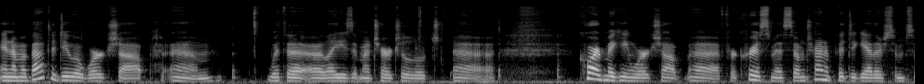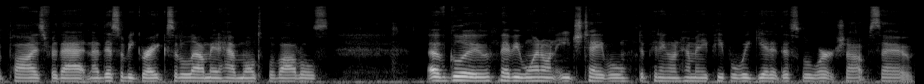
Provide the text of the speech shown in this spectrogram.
and I'm about to do a workshop um, with a ladies at my church a little uh, card making workshop uh, for Christmas. So I'm trying to put together some supplies for that. Now this will be great because it'll allow me to have multiple bottles of glue, maybe one on each table, depending on how many people we get at this little workshop. So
